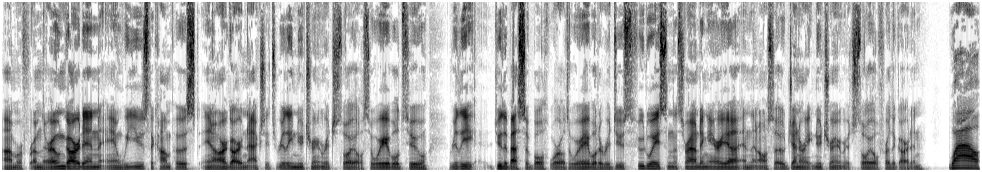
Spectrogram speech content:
um, or from their own garden, and we use the compost in our garden. Actually, it's really nutrient rich soil, so we're able to really do the best of both worlds. We're able to reduce food waste in the surrounding area, and then also generate nutrient rich soil for the garden. Wow.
